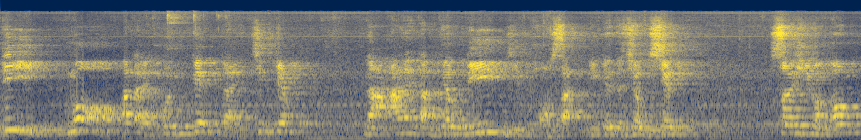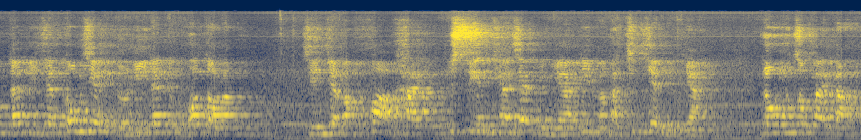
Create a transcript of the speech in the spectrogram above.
你我啊来分别来执着，那安尼当中你毋是菩萨，你叫做众生。所以希望讲，咱而且讲这个道理，咱有法度人真正啊化开。你虽然听这物件，你嘛甲执这物件，拢做爱甲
